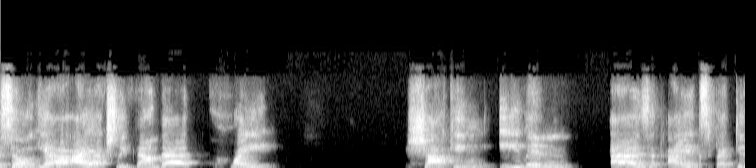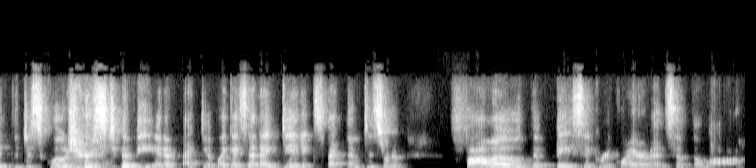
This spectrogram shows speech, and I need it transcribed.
So, yeah, I actually found that quite shocking, even as I expected the disclosures to be ineffective. Like I said, I did expect them to sort of follow the basic requirements of the law.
